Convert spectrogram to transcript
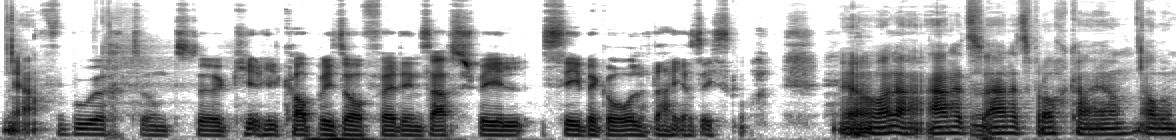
ja. verbucht und der Kirill Kaprizov hat in sechs Spielen sieben Goal und ein Assist gemacht. Ja, voilà, er hat es ja. gebracht, ja, aber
